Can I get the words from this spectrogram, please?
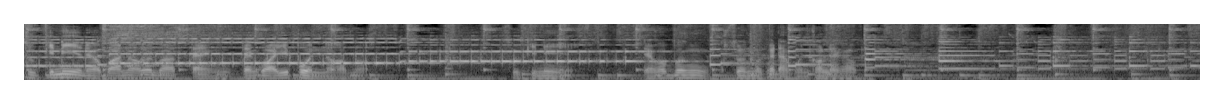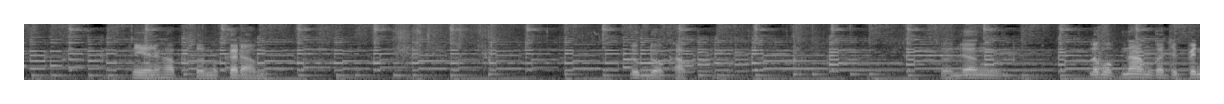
ซูกินี่นะครับบ้านเราเอิ้นว่าแตงแตงกวาญี่ปุ่นนะครับเนาะซูกินี่ เดี๋ยวมาเบิ่งส่วนมะเขือดำกันก่อนเลยครับ นี่นะครับส่วนมะเขือดำลูกดกครับ ส่วนเรื่องระบบน้ำก็จะเป็น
